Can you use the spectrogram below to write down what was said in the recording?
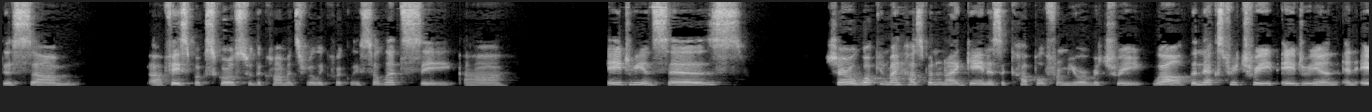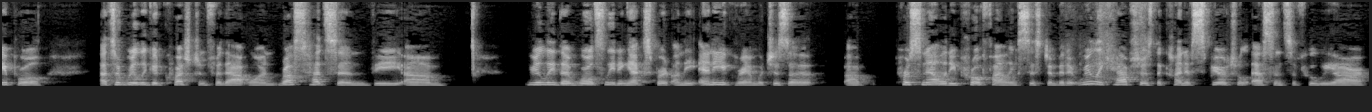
this um, uh, Facebook scrolls through the comments really quickly. So let's see. Uh, Adrian says, Cheryl, what can my husband and I gain as a couple from your retreat? Well, the next retreat, Adrian, in April, that's a really good question for that one. Russ Hudson, the um, really the world's leading expert on the Enneagram, which is a, a personality profiling system, but it really captures the kind of spiritual essence of who we are.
